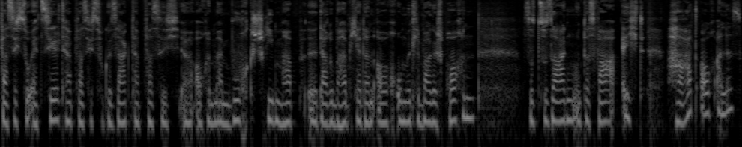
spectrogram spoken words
was ich so erzählt habe, was ich so gesagt habe, was ich äh, auch in meinem Buch geschrieben habe, äh, darüber habe ich ja dann auch unmittelbar gesprochen, sozusagen. Und das war echt hart auch alles.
